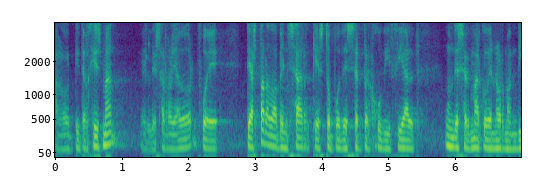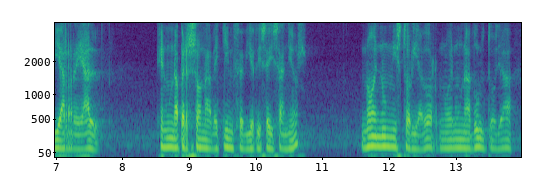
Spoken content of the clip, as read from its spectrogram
al Peter Hisman, el desarrollador, fue, ¿te has parado a pensar que esto puede ser perjudicial, un desembarco de Normandía real, en una persona de 15, 16 años? No en un historiador, no en un adulto ya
